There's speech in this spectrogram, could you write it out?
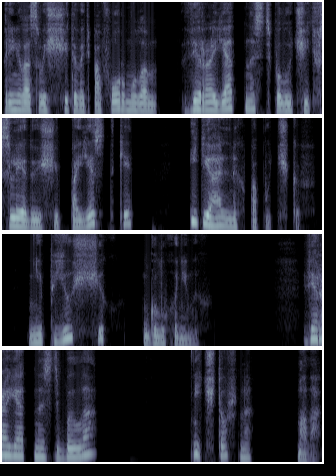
Принялась высчитывать по формулам вероятность получить в следующей поездке идеальных попутчиков, не пьющих глухонемых. Вероятность была ничтожно мала.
